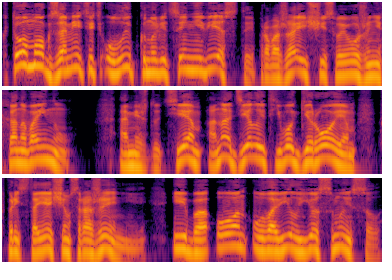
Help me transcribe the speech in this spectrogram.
Кто мог заметить улыбку на лице невесты, провожающей своего жениха на войну? А между тем она делает его героем в предстоящем сражении, ибо он уловил ее смысл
